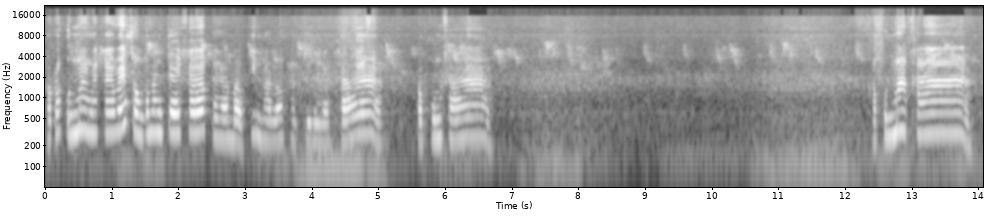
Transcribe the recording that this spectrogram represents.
ขอบพระคุณมากนะคะ ไว้ส่งกำลังใจครับนะคะเบากินพาลาะพากินนะคะค่ะขอบคุณค่ะขอบคุณมากค่ะ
